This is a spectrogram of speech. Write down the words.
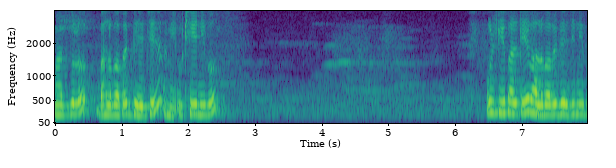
মাছগুলো ভালোভাবে ভেজে আমি উঠিয়ে নিব। উল্টিয়ে পাল্টিয়ে ভালোভাবে ভেজে নিব।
